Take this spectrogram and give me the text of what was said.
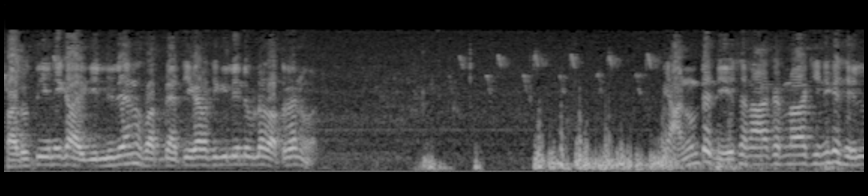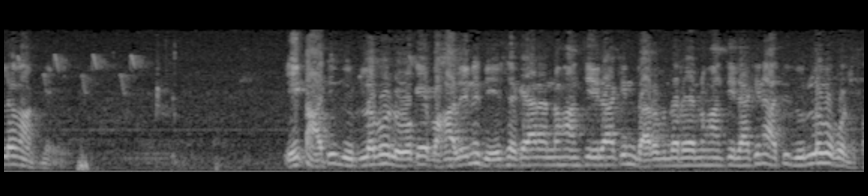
කරු තියෙන එක ඉගිල්ලිලා යන සත් නැති කරලා ඉගිල්ලෙන් උඩ රට වෙනවා. මේ අනුන්ට දේශනා කරනවා කියන එක සෙල්ලමක් නෙවෙයි. ඒක අති දුර්ලභ ලෝකේ පහළ වෙන දේශකයන්න් වහන්සේලා කියන ධර්මදරයන් වහන්සේලා කියන අති දුර්ලභ කොටසක්.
